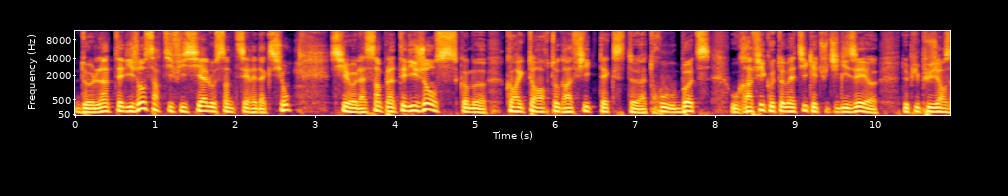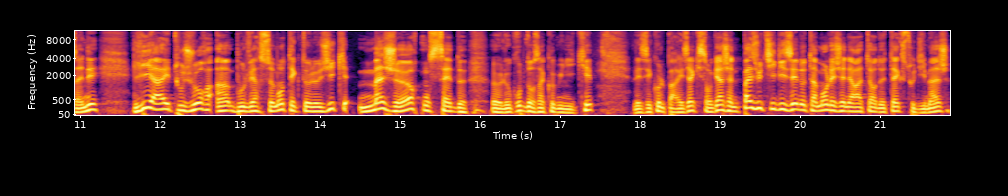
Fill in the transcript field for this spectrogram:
de l'intelligence artificielle au sein de ses rédactions. Si euh, la simple intelligence, comme euh, correcteur orthographique, texte à trous ou bots ou graphique automatique est utilisée euh, depuis plusieurs années, l'IA est toujours un bouleversement technologique majeur, concède le groupe dans un communiqué. Les écoles parisiens qui s'engagent à ne pas utiliser notamment les générateurs de texte ou d'images,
